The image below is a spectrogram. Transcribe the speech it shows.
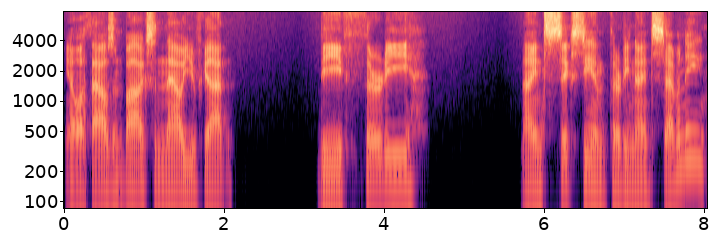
you know, a thousand bucks, and now you've got the 3960 and 3970 Is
